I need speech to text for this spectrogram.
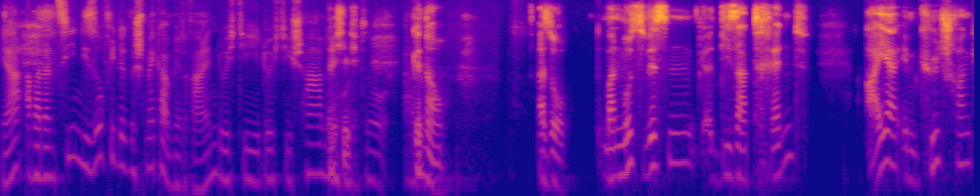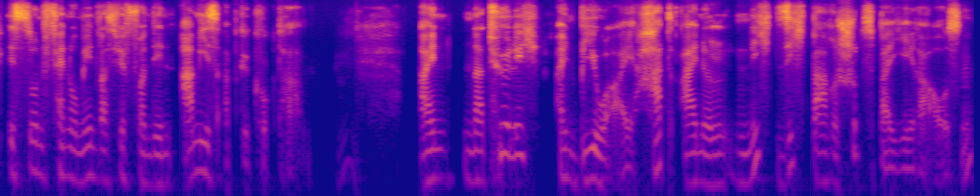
Ja, aber dann ziehen die so viele Geschmäcker mit rein durch die, durch die Schale Richtig. und so. Also, genau. Also man muss wissen, dieser Trend Eier im Kühlschrank ist so ein Phänomen, was wir von den Amis abgeguckt haben. Hm. Ein natürlich ein Bio-Ei hat eine nicht sichtbare Schutzbarriere außen,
